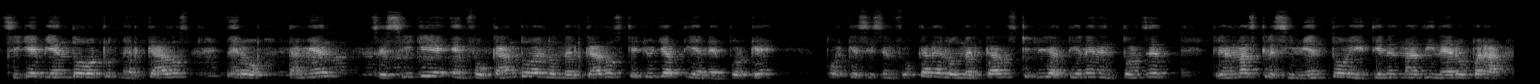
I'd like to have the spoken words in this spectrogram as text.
sigue viendo otros mercados, pero también se sigue enfocando en los mercados que ellos ya tienen. ¿Por qué? Porque si se enfocan en los mercados que ellos ya tienen, entonces crean más crecimiento y tienen más dinero para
